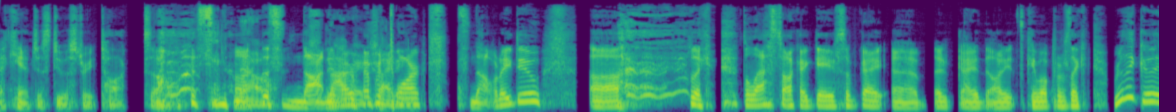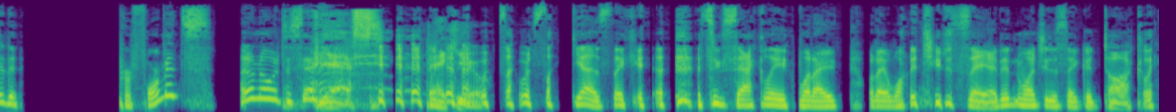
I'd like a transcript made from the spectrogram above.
i can't just do a straight talk. So it's not No, that's not, not in my very exciting. repertoire. It's not what i do. Uh like the last talk i gave some guy uh a guy in the audience came up and was like really good performance i don't know what to say Yes. Thank you. I was, I was like, yes, you. It's exactly what I what I wanted you to say. I didn't want you to say good talk. Like,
